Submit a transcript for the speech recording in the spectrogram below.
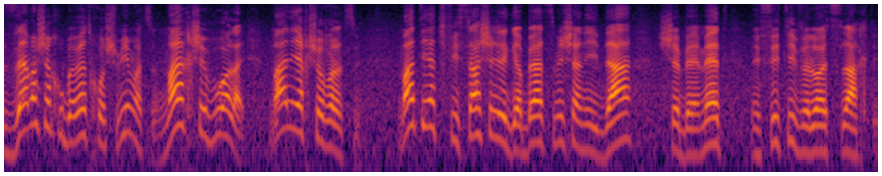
זה מה שאנחנו באמת חושבים על עצמנו, מה יחשבו עליי, מה אני אחשוב על עצמי. מה תהיה התפיסה שלי לגבי עצמי שאני אדע שבאמת ניסיתי ולא הצלחתי.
